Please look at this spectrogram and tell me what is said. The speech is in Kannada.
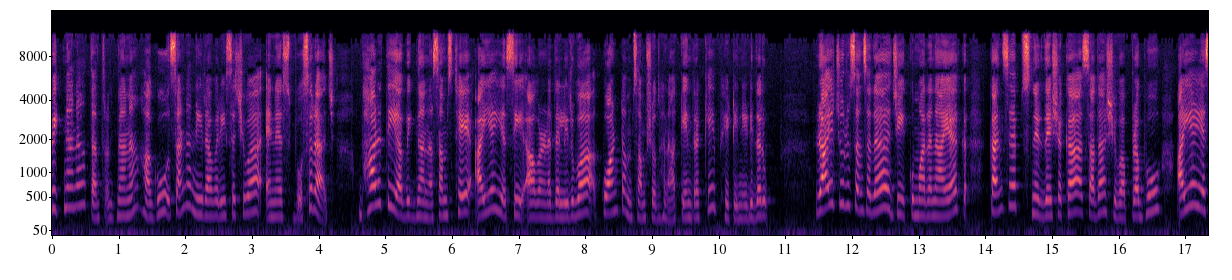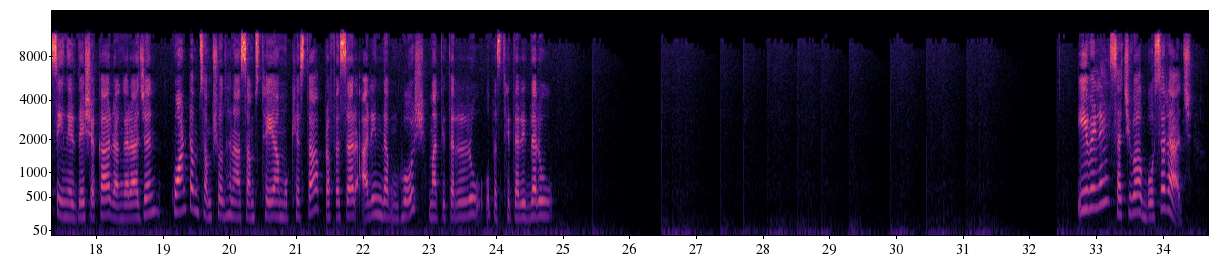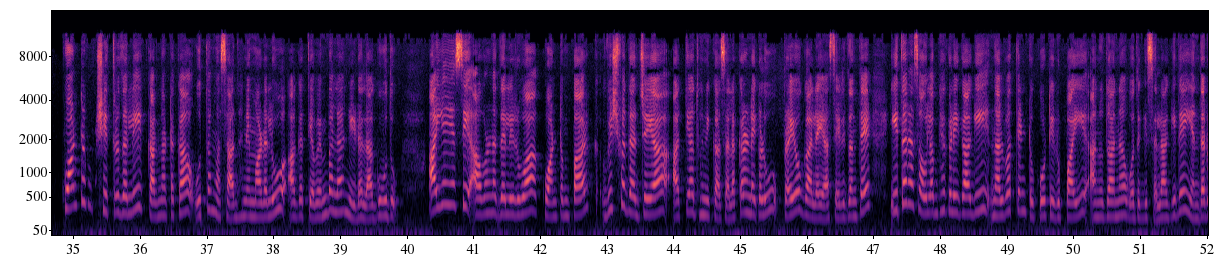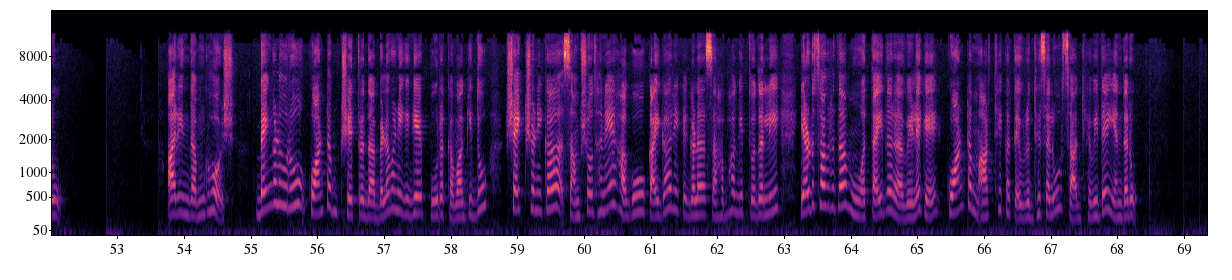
ವಿಜ್ಞಾನ, ತಂತ್ರಜ್ಞಾನ ಹಾಗೂ ಸಣ್ಣ ನೀರಾವರಿ ಸಚಿವ ಎನ್ಎಸ್ ಬೋಸರಾಜ್, ಭಾರತೀಯ ವಿಜ್ಞಾನ ಸಂಸ್ಥೆ ಐಐಎಸ್ಸಿ ಆವರಣದಲ್ಲಿರುವ ಕ್ವಾಂಟಮ್ ಸಂಶೋಧನಾ ಕೇಂದ್ರಕ್ಕೆ ಭೇಟಿ ನೀಡಿದರು. ರಾಯಚೂರು ಸಂಸದ ಜಿ. ಕುಮಾರನಾಯಕ್, ಕನ್ಸೆಪ್ಟ್ಸ್ ನಿರ್ದೇಶಕ ಸದಾಶಿವ ಪ್ರಭು, ಐಐಎಸ್ಸಿ ನಿರ್ದೇಶಕ ರಂಗರಾಜನ್, ಕ್ವಾಂಟಮ್ ಸಂಶೋಧನಾ ಸಂಸ್ಥೆಯ ಮುಖ್ಯಸ್ಥ ಪ್ರೊಫೆಸರ್ ಅರಿಂದಮ್ ಘೋಷ್ ಮತ್ತಿತರರು ಉಪಸ್ಥಿತರಿದ್ದರು. ಈ ವೇಳೆ ಸಚಿವ ಬೋಸರಾಜ್ ಕ್ವಾಂಟಮ್ ಕ್ಷೇತ್ರದಲ್ಲಿ ಕರ್ನಾಟಕ ಉತ್ತಮ ಸಾಧನೆ ಮಾಡಲು ಅಗತ್ಯ ಬೆಂಬಲ ನೀಡಲಾಗುವುದು. ಐಐಎಸ್ಸಿ ಆವರಣದಲ್ಲಿರುವ ಕ್ವಾಂಟಮ್ ಪಾರ್ಕ್, ವಿಶ್ವ ದರ್ಜೆಯ ಅತ್ಯಾಧುನಿಕ ಸಲಕರಣೆಗಳು, ಪ್ರಯೋಗಾಲಯ ಸೇರಿದಂತೆ ಇತರ ಸೌಲಭ್ಯಗಳಿಗಾಗಿ ನಲವತ್ತೆಂಟು ಕೋಟಿ ರೂಪಾಯಿ ಅನುದಾನ ಒದಗಿಸಲಾಗಿದೆ ಎಂದರು. ಅರಿಂದಮ್ ಘೋಷ್ ಬೆಂಗಳೂರು ಕ್ವಾಂಟಮ್ ಕ್ಷೇತ್ರದ ಬೆಳವಣಿಗೆಗೆ ಪೂರಕವಾಗಿದ್ದು, ಶೈಕ್ಷಣಿಕ ಸಂಶೋಧನೆ ಹಾಗೂ ಕೈಗಾರಿಕೆಗಳ ಸಹಭಾಗಿತ್ವದಲ್ಲಿ ಎರಡು ಸಾವಿರದ ಮೂವತ್ತೈದರ ವೇಳೆಗೆ ಕ್ವಾಂಟಮ್ ಆರ್ಥಿಕತೆ ವೃದ್ಧಿಸಲು ಸಾಧ್ಯವಿದೆ ಎಂದರು.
